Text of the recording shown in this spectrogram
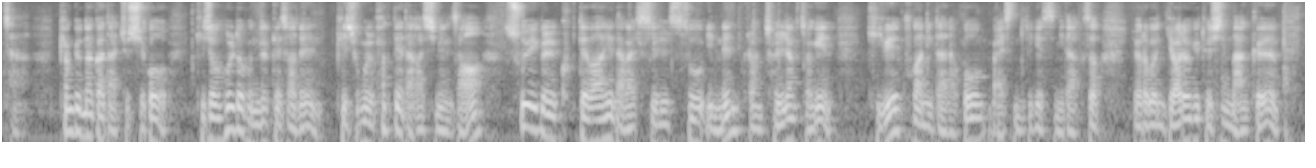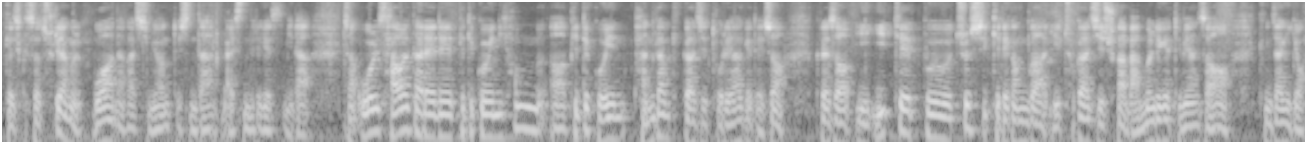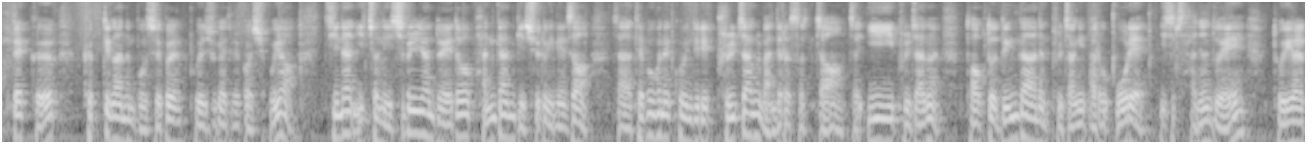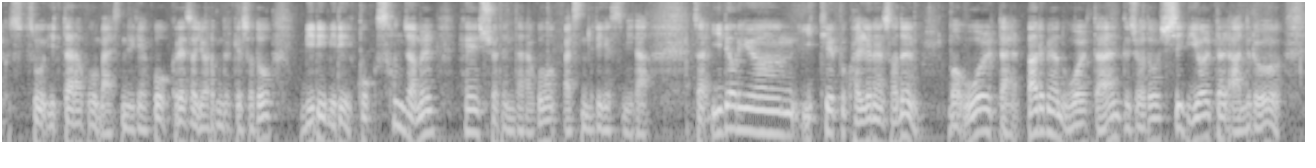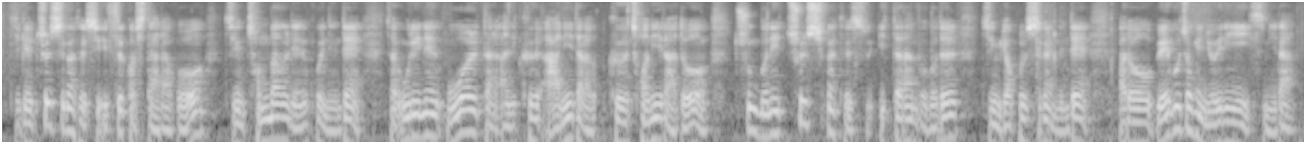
자, 평균 단가 낮추시고 기존 홀더 분들께서는 비중을 확대 나가시면서 수익을 극대화해 나가실 수 있는 그런 전략적인 기회 구간이다라고 말씀드리겠습니다. 그래서 여러분 여력이 되신 만큼 계속해서 수량을 모아 나가시면 되신다 말씀드리겠습니다. 자, 올 4월 달에는 비트코인 현 어, 비트코인 반감기까지 도래하게 되죠. 그래서 이 ETF 출시 기대감과 이 두 가지 이슈가 맞물리게 되면서 굉장히 역대급 급등하는 모습을 보여주게 될 것이고요. 지난 2021년도에도 반감기 이슈로 인해서 자, 대부분의 코인들이 불장을 만들었었죠. 자, 이 불장을 더욱더 능가하는 불장이 바로 올해 24년도에 도래할 수 있다라고 말씀드리겠고 그래서 여러분들께서도 미리미리 꼭 선점을 해 주셔야 된다라고 말씀드리겠습니다. 자, 이더리움 ETF 관련해서는 뭐 5월달 빠르면 5월달 늦어도 12월달 안으로 지금 출시가 될 수 있을 것이다라고 지금 전망을 내놓고 있는데 자, 우리는 5월달 아니 그 아니더라도 그 전이라도 충분히 출시가 될 수 있다라는 부분을 지금 엿볼 수가 있는데 바로 외부적인 요인이 있습니다.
